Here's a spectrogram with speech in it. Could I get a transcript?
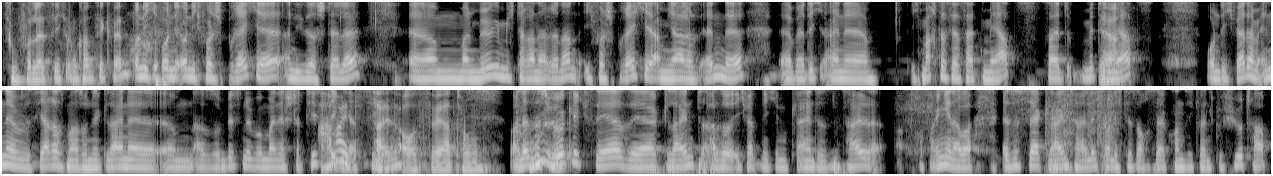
zuverlässig und konsequent. Und ich, und, und ich verspreche an dieser Stelle, ähm, man möge mich daran erinnern, ich verspreche am Jahresende äh, werde ich eine, ich mache das ja seit März, seit Mitte Ja. März und ich werde am Ende des Jahres mal so eine kleine, ähm, also so ein bisschen über meine Statistiken erzählen. Arbeitszeitauswertung. Weil das ist wirklich sehr, sehr klein, also ich werde nicht in kleines Detail drauf eingehen, aber es ist sehr kleinteilig, weil ich das auch sehr konsequent geführt habe.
